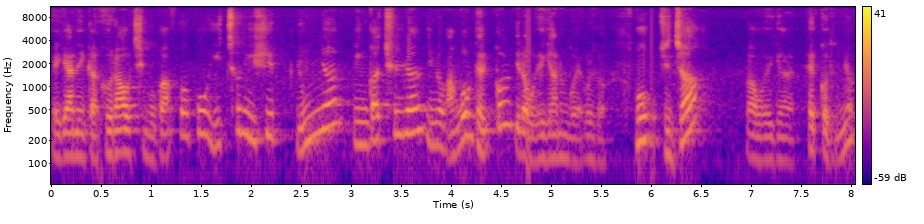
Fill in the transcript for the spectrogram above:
얘기하니까 그 라오 친구가 어, 뭐 2026년인가 7년이면 완공될걸? 이라고 얘기하는 거예요. 그래서 어, 진짜? 라고 얘기했거든요.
